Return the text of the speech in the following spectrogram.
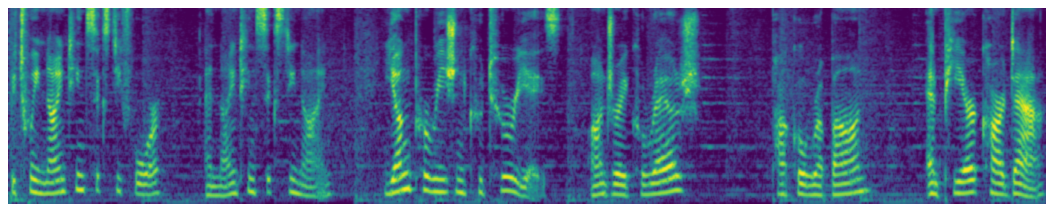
Between 1964 and 1969, young Parisian couturiers André Courrèges, Paco Rabanne, and Pierre Cardin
